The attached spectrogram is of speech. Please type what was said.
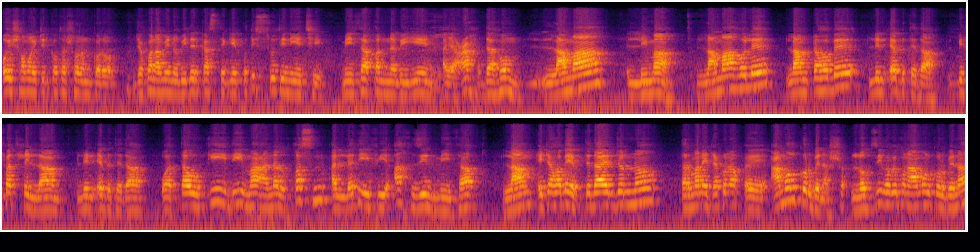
ওই সময়টির কথা স্মরণ করো, যখন আমি নবীদের কাছ থেকে প্রতিশ্রুতি নিয়েছি। লামা লিমা। লামা হলে লামটা হবে লিল এবতেদা بفتح اللام للابتداء وتوكيد معنى القسم الذي في اخذ الميثاق লাম এটা হবে ইবতিদায়ের জন্য তার মানে এটা কোনো আমল করবে না লফজি ভাবে কোনো আমল করবে না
